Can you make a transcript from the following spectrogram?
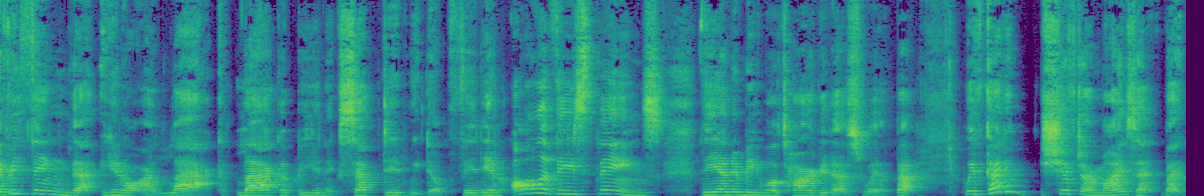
everything that, you know, our lack, lack of being accepted, we don't fit in, all of these things the enemy will target us with. But we've got to shift our mindset by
